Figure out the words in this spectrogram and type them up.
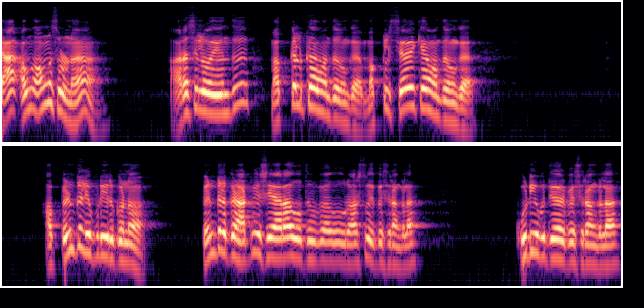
யார் அவங்க அவங்க சொல்லணும். அரசியல்வாதி வந்து மக்களுக்காக வந்தவங்க மக்கள் சேவைக்காக வந்தவங்க. அப்போ பெண்கள் எப்படி இருக்கணும்? பெண்களுக்கு அட்வைஸ் யாராவது ஒரு அரசியல் பேசுகிறாங்களா குடியை பற்றி யாராவது பேசுகிறாங்களா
